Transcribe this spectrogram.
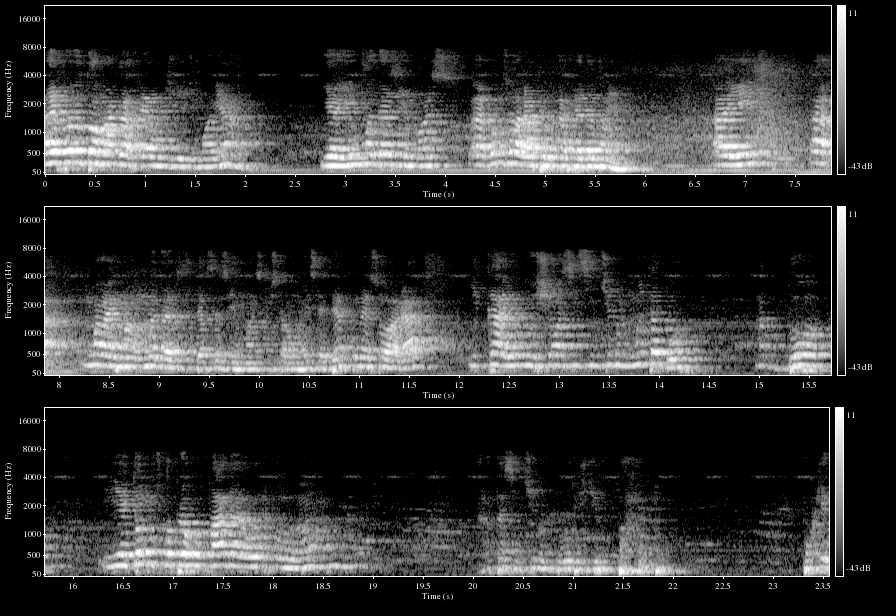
Aí foram tomar café um dia de manhã, e aí uma das irmãs, ah, vamos orar pelo café da manhã. Aí uma, irmã, uma das, dessas irmãs que estavam recebendo começou a orar e caiu no chão assim, sentindo muita dor. Uma dor. E aí todo mundo ficou preocupado, a outra falou, não, não, não. Ela está sentindo dores de parto. Porque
